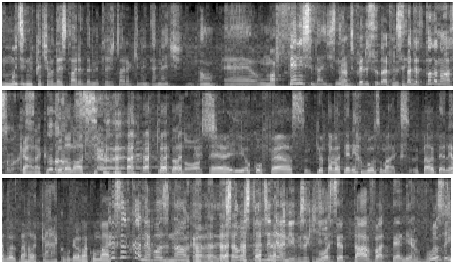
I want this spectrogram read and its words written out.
muito significativa da história da minha trajetória aqui na internet. Então, é uma felicidade estar Não, nesse felicidade. A felicidade é toda nossa, Max. Caraca, toda, nossa. Toda nossa. é, e eu confesso que eu tava até nervoso, Max. Eu tava até nervoso, tava falando, caraca, eu vou gravar com o Não Max. precisa ficar nervoso, não, cara. Estamos todos entre amigos aqui. Você tava até nervoso? Você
